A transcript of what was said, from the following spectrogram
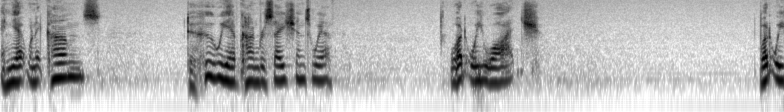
And yet, when it comes to who we have conversations with, what we watch, what we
